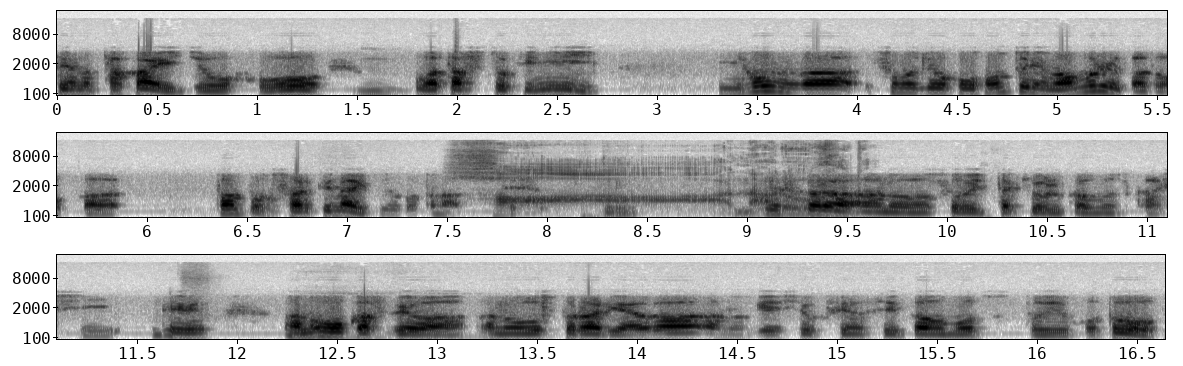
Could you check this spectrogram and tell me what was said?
性の高い情報を渡すときに、うん、日本がその情報を本当に守れるかどうか担保されてないということなんです。ですからあの、そういった協力は難しい。であのオーカスではあのオーストラリアがあの原子力潜水艦を持つということを、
